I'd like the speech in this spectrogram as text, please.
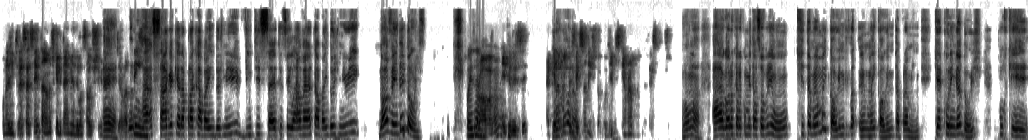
Quando a gente tiver 60 anos, que ele termina de lançar os filmes É, todos de Avatar. Sim. A saga que era pra acabar em 2027, sei lá, vai acabar em 2092. Pois é. Provavelmente, eu disse. É porque ele é muito perfeccionista. O James Cameron é muito perfeccionista. Vamos lá. Ah, agora eu quero comentar sobre um que também é uma incógnita, uma incógnita para mim, que é Coringa 2, porque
